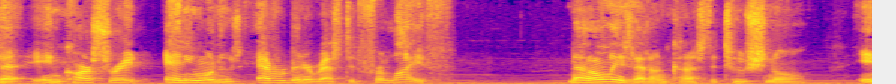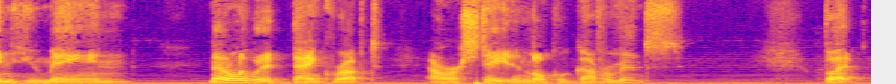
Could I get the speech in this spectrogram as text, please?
to incarcerate anyone who's ever been arrested for life. Not only is that unconstitutional, inhumane, not only would it bankrupt our state and local governments, but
